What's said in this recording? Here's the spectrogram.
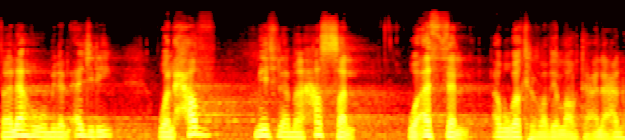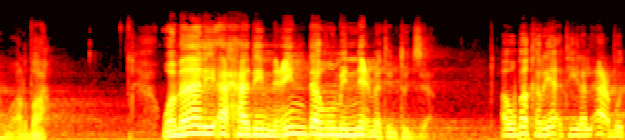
فله من الأجر والحظ مثل ما حصل وأثل أبو بكر رضي الله تعالى عنه وأرضاه. وما لأحد عنده من نعمة تجزى. أبو بكر يأتي إلى الأعبد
